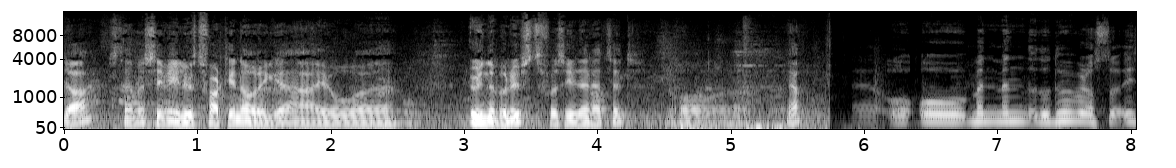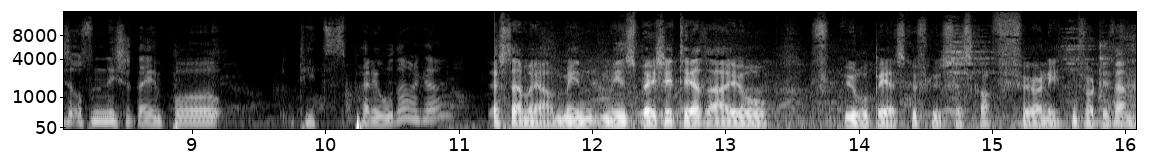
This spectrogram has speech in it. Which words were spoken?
Ja, stemmer. Sivil luftfart i Norge er jo uh, underbelyst, for å si det rett ut. Og, ja. Eh, og, og, men, men du har vel også, også nisjet deg inn på tidsperiode, er det ikke det? Det stemmer, ja. Min, min spesialitet er jo europeiske flyselskap før 1945.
